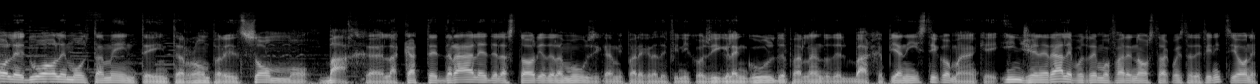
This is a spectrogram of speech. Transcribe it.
Duole, duole moltamente interrompere il sommo Bach, la cattedrale della storia della musica, mi pare che la definì così Glenn Gould parlando del Bach pianistico, ma anche in generale potremmo fare nostra questa definizione.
